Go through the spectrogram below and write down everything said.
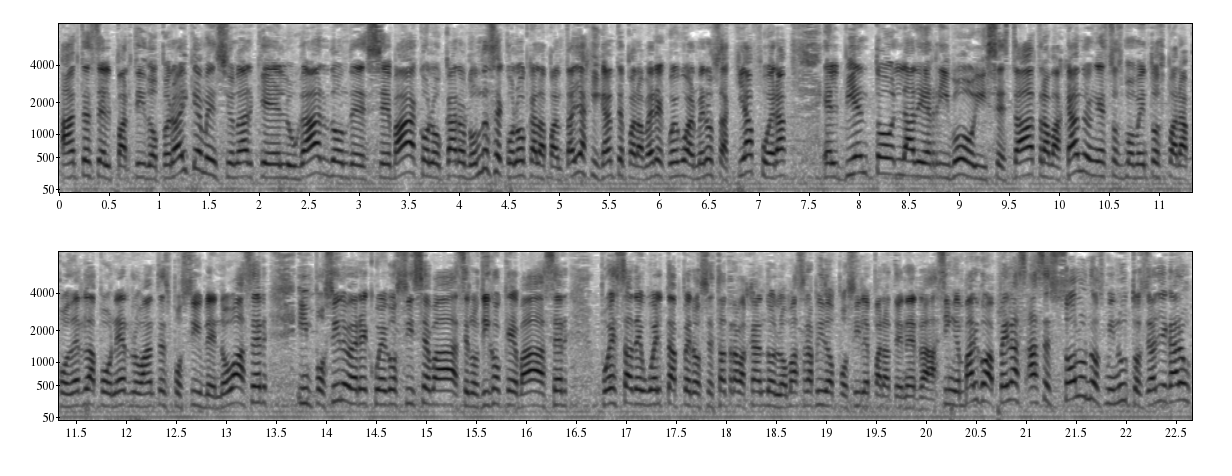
antes del partido. Pero hay que mencionar que el lugar donde se va a colocar o donde se coloca la pantalla gigante para ver el juego, al menos aquí afuera, el viento la derribó y se está trabajando en estos momentos para poderla poner lo antes posible. No va a ser imposible ver el juego, sí se va, se nos dijo que va a ser puesta de vuelta, pero se está trabajando lo más rápido posible para tenerla. Sin embargo, apenas hace solo unos minutos ya llegaron,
